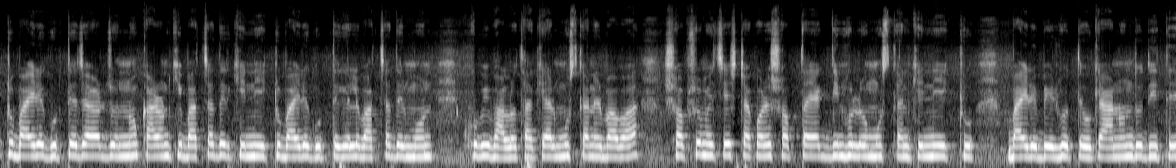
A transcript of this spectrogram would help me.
একটু বাইরে ঘুরতে যাওয়ার জন্য, কারণ কি বাচ্চাদেরকে নিয়ে একটু বাইরে ঘুরতে গেলে বাচ্চাদের মন খুবই ভালো থাকে। আর মুস্কানের বাবা সবসময় চেষ্টা করে সপ্তাহে একদিন হলেও মুস্কানকে নিয়ে একটু বাইরে বের হতে, ওকে আনন্দ দিতে।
